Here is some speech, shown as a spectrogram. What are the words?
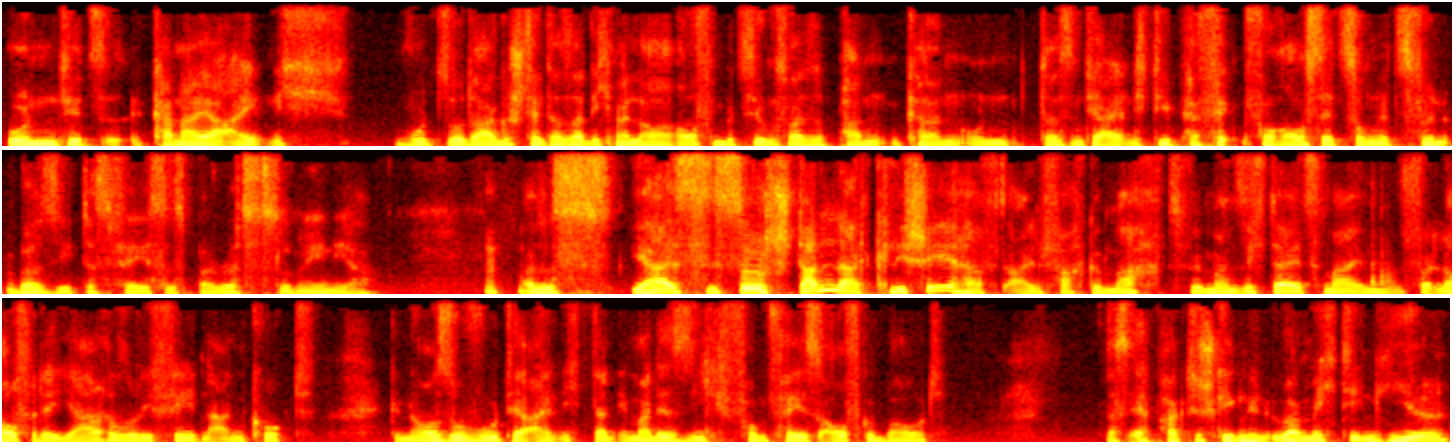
Und jetzt kann er ja eigentlich, wurde so dargestellt, dass er nicht mehr laufen bzw. panten kann. Und da sind ja eigentlich die perfekten Voraussetzungen jetzt für einen Übersieg des Faces bei WrestleMania. Also es, ja, es ist so Standard, klischeehaft einfach gemacht, wenn man sich da jetzt mal im Verlaufe der Jahre so die Fäden anguckt. Genau so wurde ja eigentlich dann immer der Sieg vom Face aufgebaut dass er praktisch gegen den übermächtigen Heel,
